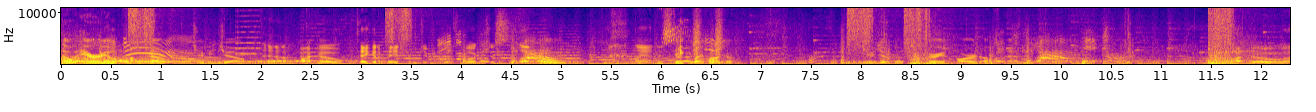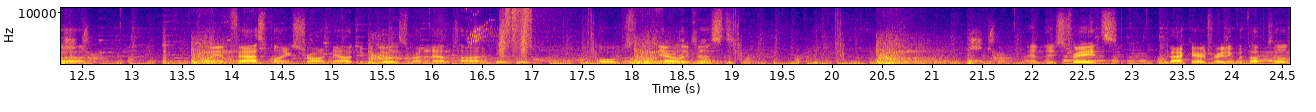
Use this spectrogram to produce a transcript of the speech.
no aerial comes out for Jimmy Joe. Yeah, Paco taking a page from Jimmy Joe's book. Just let him Oh, land. and mistake by. Paco. Jimmy Joe goes for a very hard up smash. Paco uh, playing fast, playing strong now. Jimmy Joe's running out of time. Oh, just little narrowly missed. And these trades, back air trading with up tilt,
